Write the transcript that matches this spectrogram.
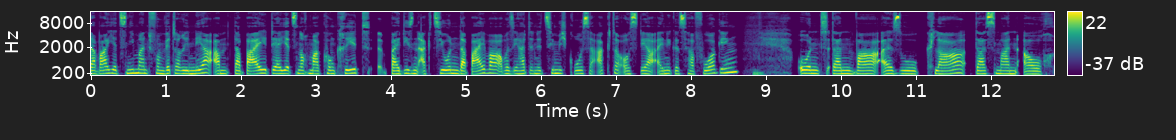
da war jetzt niemand vom Veterinäramt dabei, der jetzt nochmal konkret äh, bei diesen Aktionen dabei war, aber sie hatte eine ziemlich große Akte, aus der einiges hervorging. Hm. Und dann war also klar, dass man auch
